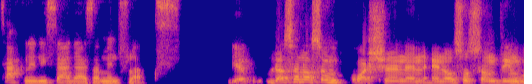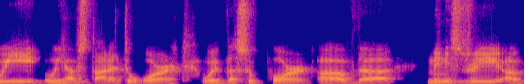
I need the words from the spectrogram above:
tackling the sargassum influx? Yeah, that's an awesome question, and and also something we we have started to work with the support of the Ministry of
